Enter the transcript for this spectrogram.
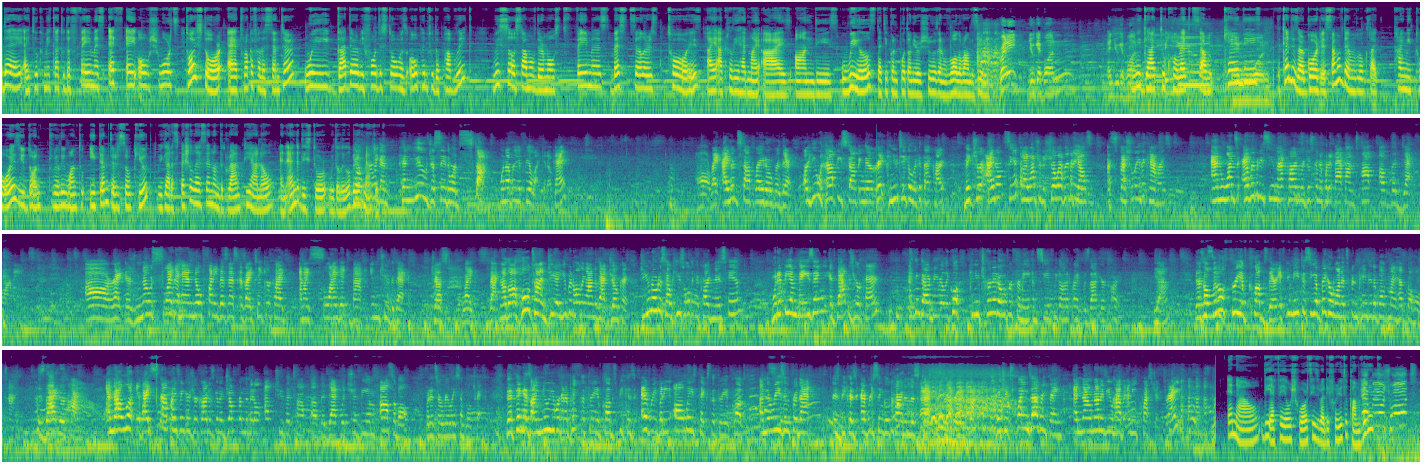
Today, I took Mika to the famous FAO Schwarz toy store at Rockefeller Center. We got there before the store was open to the public. We saw some of their most famous bestsellers toys. I actually had my eyes on these wheels that you can put on your shoes and roll around the city. Ready? You get one, and you get one. We got to collect some candies. The candies are gorgeous. Some of them look like tiny toys. You don't really want to eat them. They're so cute. We got a special lesson on the grand piano and ended this tour with a little bit Go of magic. again. Can you just say the word stop whenever you feel like it, okay? All right, I heard stop right over there. Are you happy stopping there? Great, can you take a look at that card? Make sure I don't see it, but I want you to show everybody else, especially the cameras. And once everybody's seen that card, we're just gonna put it back on top of the deck for me. All right, there's no sleight of hand, no funny business as I take your card and I slide it back into the deck, just like that. Now, the whole time, Gia, you've been holding on to that Joker. Do you notice how he's holding a card in his hand? Would it be amazing if that was your card? I think that would be really cool. Can you turn it over for me and see if we got it right? Was that your card? Yeah? There's a little three of clubs there. If you need to see a bigger one, it's been painted above my head the whole time. Is that your card? And now look, if I snap my fingers, your card is gonna jump from the middle up to the top of the deck, which should be impossible, but it's a really simple trick. The thing is, I knew you were gonna pick the three of clubs because everybody always picks the three of clubs. And the reason for that is because every single card in this deck is the three of clubs, which explains everything, and now none of you have any questions, right? And now the FAO Schwarz is ready for you to come visit. FAO Schwarz,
